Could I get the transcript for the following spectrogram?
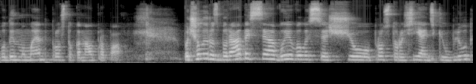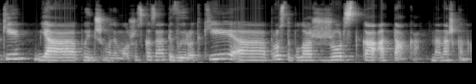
в один момент, просто канал пропав. Почали розбиратися. Виявилося, що просто росіянські ублюдки, я по-іншому не можу сказати, виродки. Просто була жорстка атака на наш канал.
